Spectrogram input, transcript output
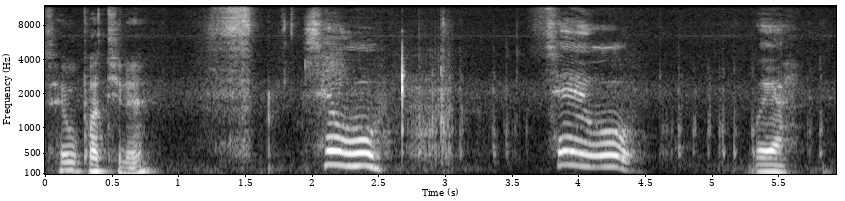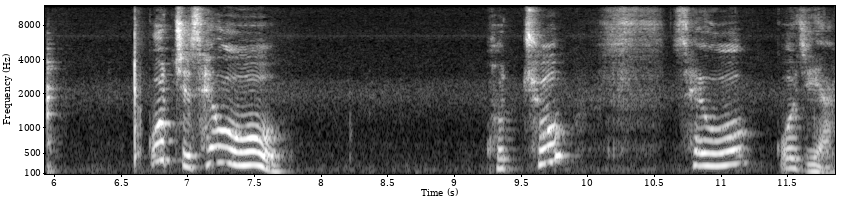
새우 파티네. 새우 새우 뭐야 꼬치 새우 고추 새우 꼬지야.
